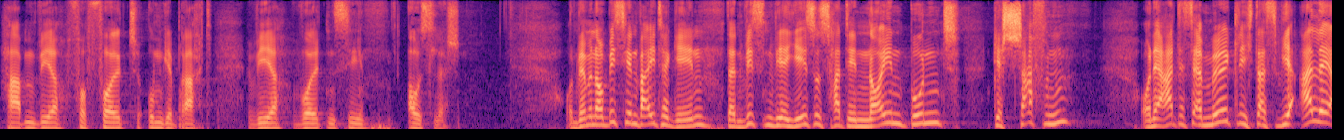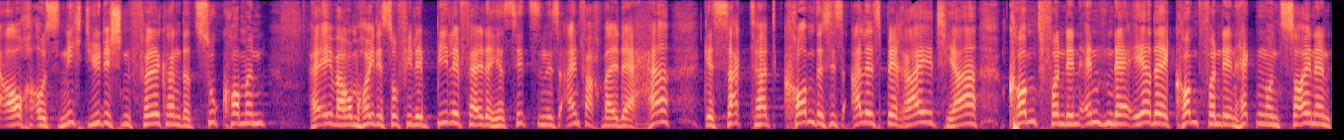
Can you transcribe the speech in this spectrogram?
haben wir verfolgt, umgebracht. Wir wollten sie auslöschen. Und wenn wir noch ein bisschen weitergehen, dann wissen wir, Jesus hat den neuen Bund geschaffen und er hat es ermöglicht, dass wir alle auch aus nicht-jüdischen Völkern dazukommen. Hey, warum heute so viele Bielefelder hier sitzen, ist einfach, weil der Herr gesagt hat, kommt, es ist alles bereit, ja, kommt von den Enden der Erde, kommt von den Hecken und Zäunen.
